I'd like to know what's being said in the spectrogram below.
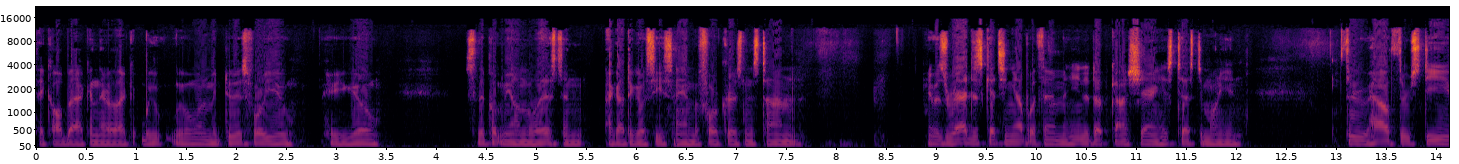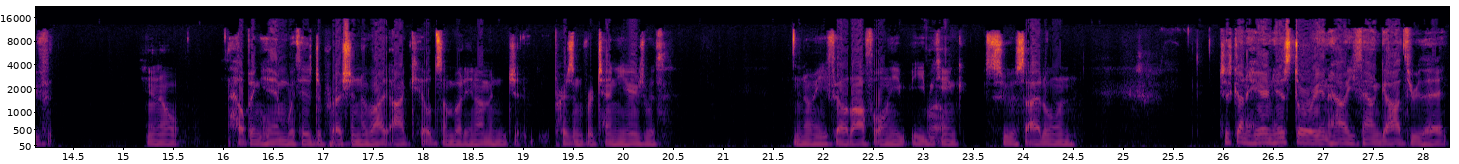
they called back and they were like, "We we want to do this for you. Here you go." So they put me on the list, and I got to go see Sam before Christmas time. And it was rad just catching up with him, and he ended up kind of sharing his testimony and through how through Steve, you know, helping him with his depression of I, I killed somebody and I'm in j- prison for 10 years with you know he felt awful and he, he Wow. became suicidal and just kind of hearing his story and how he found God through that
